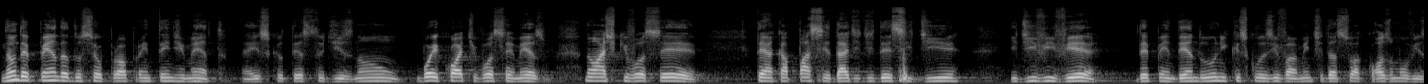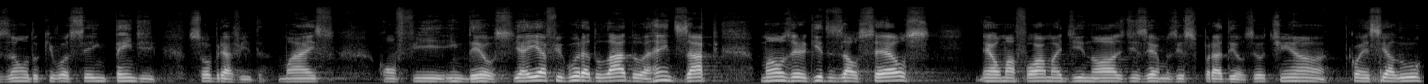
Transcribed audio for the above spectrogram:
Não dependa do seu próprio entendimento. É isso que o texto diz. Não boicote você mesmo. Não ache que você tem a capacidade de decidir e de viver dependendo única e exclusivamente da sua cosmovisão, do que você entende sobre a vida. Mas confie em Deus. E aí a figura do lado, hands up, mãos erguidas aos céus, é uma forma de nós dizermos isso para Deus. Eu tinha conheci a Lu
